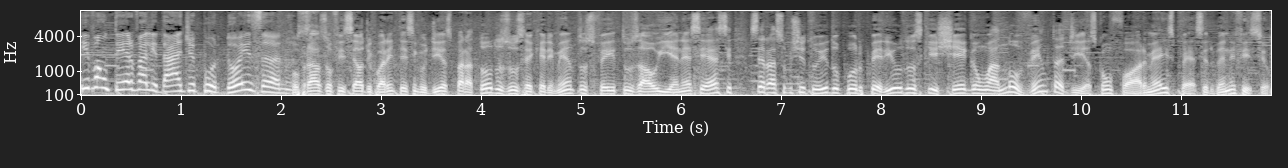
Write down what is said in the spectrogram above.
e vão ter validade por dois anos. O prazo oficial de 45 dias para todos os requerimentos feitos ao INSS será substituído por períodos que chegam a 90 dias, conforme a espécie do benefício.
